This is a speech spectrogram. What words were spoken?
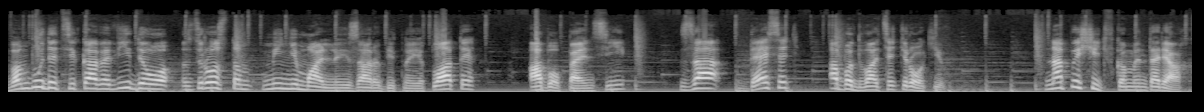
вам буде цікаве відео з ростом мінімальної заробітної плати або пенсії за 10 або 20 років. Напишіть в коментарях.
